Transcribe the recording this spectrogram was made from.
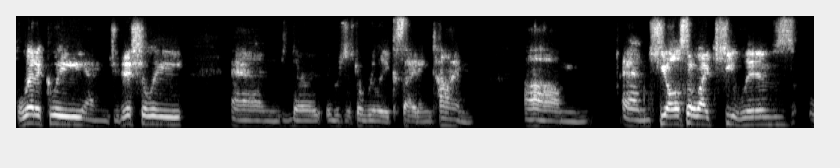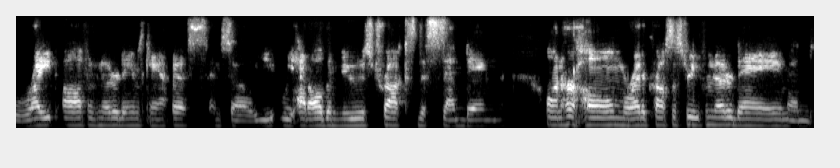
politically and judicially, and there it was just a really exciting time. Um, and she also like she lives right off of Notre Dame's campus, and so you, we had all the news trucks descending on her home right across the street from Notre Dame, and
